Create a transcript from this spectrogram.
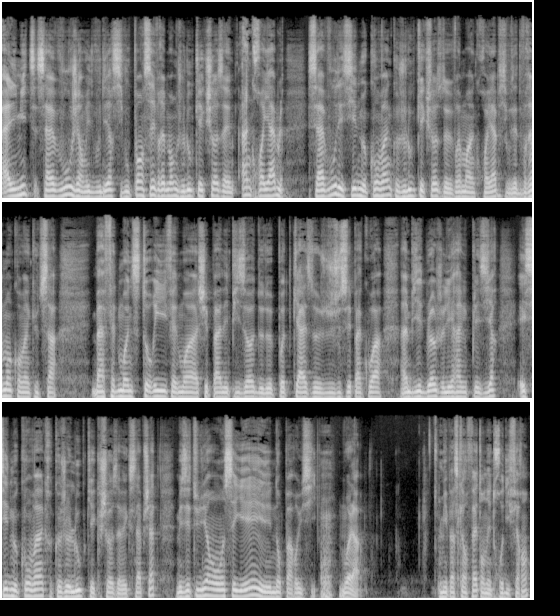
À la limite, c'est à vous, j'ai envie de vous dire, si vous pensez vraiment que je loupe quelque chose d'incroyable, c'est à vous d'essayer de me convaincre que je loupe quelque chose de vraiment incroyable. Si vous êtes vraiment convaincu de ça, bah faites-moi une story, faites-moi, je sais pas, un épisode de podcast, de je sais pas quoi, un billet de blog, je lirai avec plaisir. Essayez de me convaincre que je loupe quelque chose avec Snapchat. Mes étudiants ont essayé et n'ont pas réussi. Voilà. Mais parce qu'en fait, on est trop différents.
